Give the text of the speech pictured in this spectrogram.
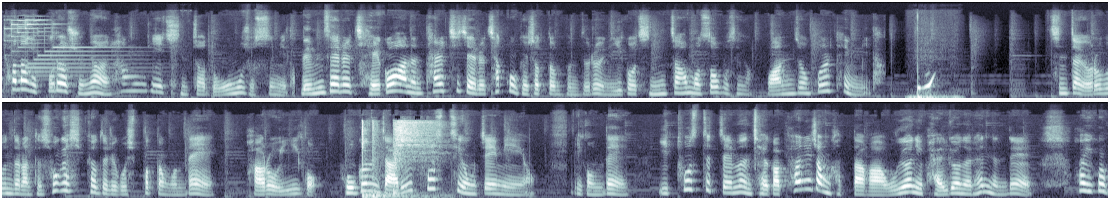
편하게 뿌려주면 향기 진짜 너무 좋습니다. 냄새를 제거하는 탈취제를 찾고 계셨던 분들은 이거 진짜 한번 써보세요. 완전 꿀템입니다. 진짜 여러분들한테 소개시켜드리고 싶었던 건데 바로 이거 보금자리 토스트용 잼이에요. 이건데 이 토스트 잼은 제가 편의점 갔다가 우연히 발견을 했는데 아 이걸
